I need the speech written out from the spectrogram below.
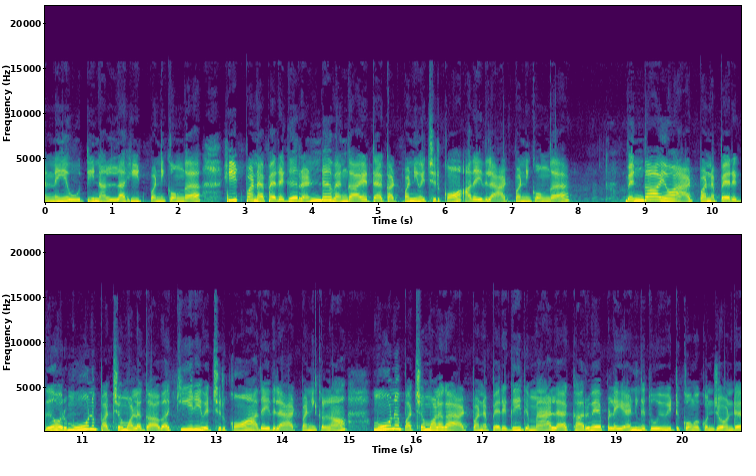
எண்ணெயை ஊற்றி நல்லா ஹீட் பண்ணிக்கோங்க. ஹீட் பண்ண பிறகு ரெண்டு வெங்காயத்தை கட் பண்ணி வச்சுருக்கோம். அதை இதில் ஆட் பண்ணிக்கோங்க. வெங்காயம் ஆட் பண்ண பிறகு ஒரு மூணு பச்சை மிளகாவை கீறி வச்சுருக்கோம். அதை இதில் ஆட் பண்ணிக்கலாம். மூணு பச்சை மிளகா ஆட் பண்ண பிறகு இது மேலே கருவேப்பிலையை நீங்கள் தூவி விட்டுக்கோங்க கொஞ்சோண்டு.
